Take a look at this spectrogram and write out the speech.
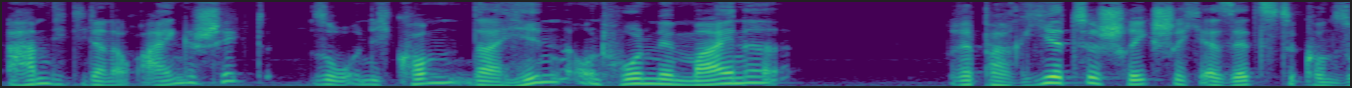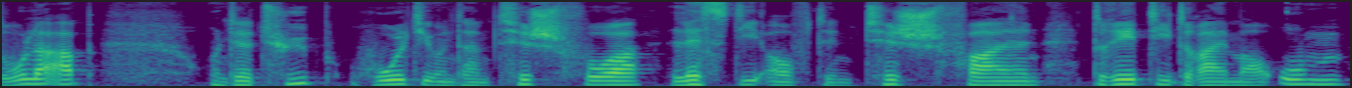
haben die die dann auch eingeschickt. So, und ich komme da hin und hole mir meine reparierte, schrägstrich ersetzte Konsole ab und der Typ holt die unterm Tisch vor, lässt die auf den Tisch fallen, dreht die dreimal um,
